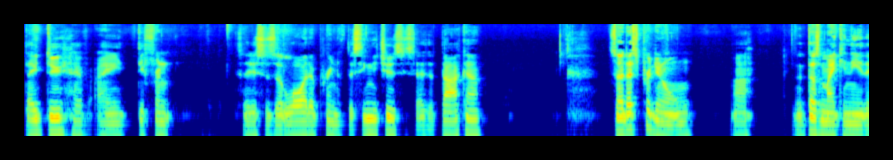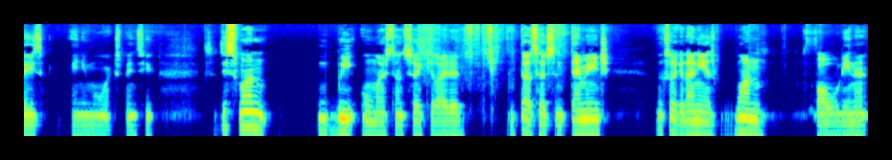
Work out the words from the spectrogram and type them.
they do have a different so this is a lighter print of the signatures this has a darker. So that's pretty normal. Uh, it doesn't make any of these any more expensive. So this one we almost uncirculated. It does have some damage Looks like it only has one fold in it.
